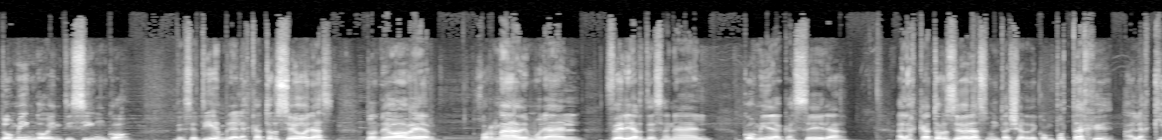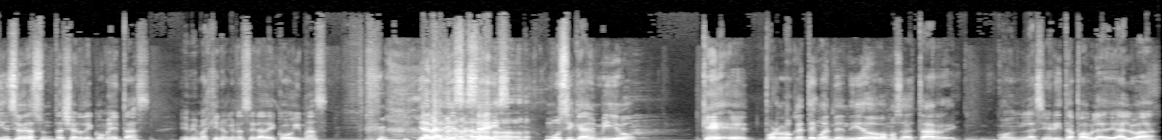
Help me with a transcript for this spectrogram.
domingo 25 de septiembre a las 14 horas, donde va a haber jornada de mural, feria artesanal, comida casera. A las 14 horas un taller de compostaje, a las 15 horas un taller de cometas, eh, me imagino que no será de coimas, y a las 16 música en vivo, que eh, por lo que tengo entendido vamos a estar con la señorita Paula de Alba,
